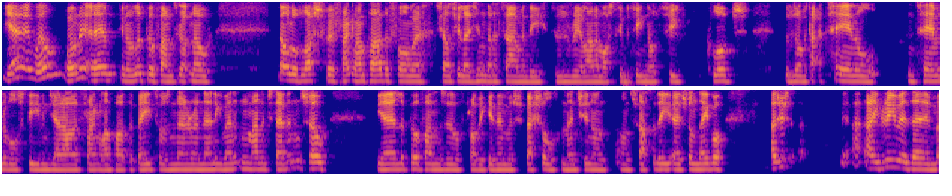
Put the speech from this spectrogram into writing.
Yeah, it will, won't it? Um, you know, Liverpool fans got no no love lost for Frank Lampard, the former Chelsea legend at a time when the, there was real animosity between those two clubs. There was always that eternal interminable Steven Gerrard, Frank Lampard debate, wasn't there? And then he went and managed Everton. So, yeah, Liverpool fans will probably give him a special mention on on Saturday, uh, Sunday. But I just, I agree with um,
